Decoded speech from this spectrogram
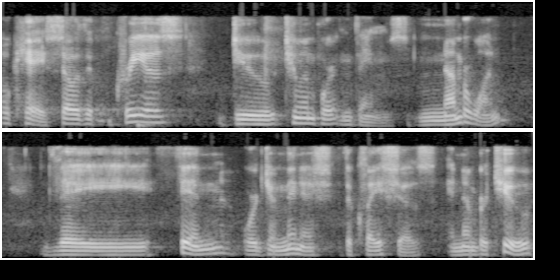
Okay, so the Kriyas do two important things. Number one, they thin or diminish the kleshas. And number two,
